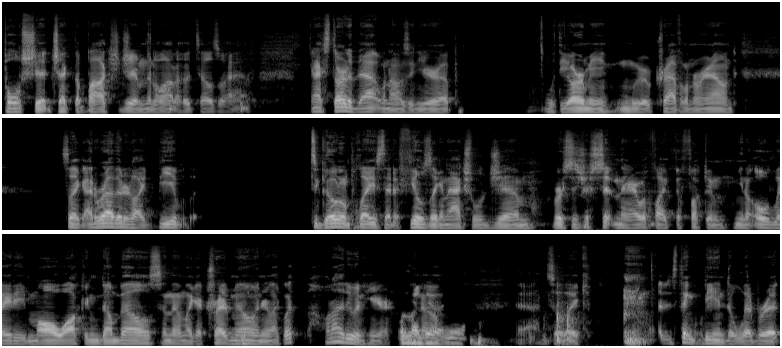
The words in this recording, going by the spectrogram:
bullshit check the box gym that a lot of hotels will have and i started that when i was in europe with the army when we were traveling around it's like i'd rather like be able to go to a place that it feels like an actual gym versus you're sitting there with like the fucking you know old lady mall walking dumbbells and then like a treadmill and you're like what what am i doing here What am I know? doing? Yeah. Yeah. And so, like, I just think being deliberate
